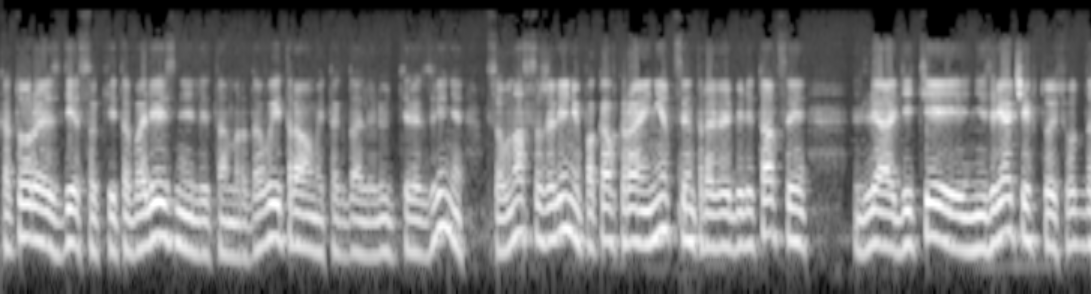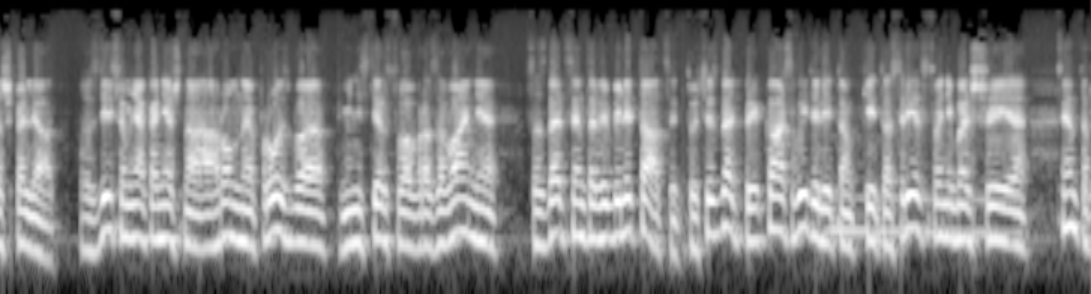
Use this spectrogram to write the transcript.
которые с детства какие-то болезни или там родовые травмы и так далее, люди теряют зрение. У нас, к сожалению, пока в крае нет центра реабилитации для детей незрячих, то есть вот дошколят. Здесь у меня, конечно, огромная просьба к Министерству образования создать центр реабилитации, то есть издать приказ, выделить там какие-то средства небольшие. Центр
